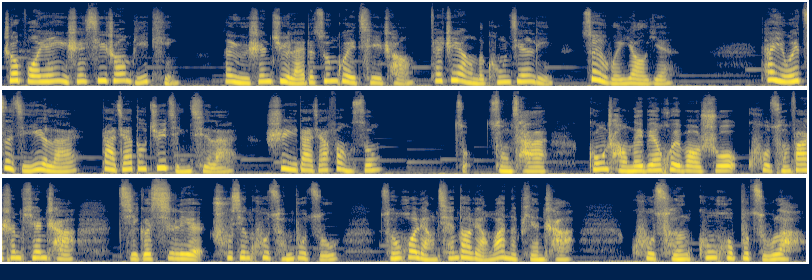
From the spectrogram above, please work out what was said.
周伯言一身西装笔挺，那与生俱来的尊贵气场在这样的空间里最为耀眼。他以为自己一来，大家都拘谨起来，示意大家放松。总总裁。工厂那边汇报说，库存发生偏差，几个系列出现库存不足，存货两千到两万的偏差，库存供货不足了。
